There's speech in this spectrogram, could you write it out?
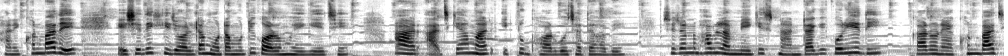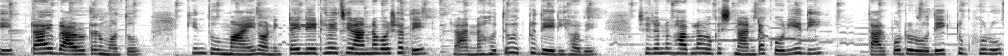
খানিকক্ষণ বাদে এসে দেখি জলটা মোটামুটি গরম হয়ে গিয়েছে। আর আজকে আমার একটু ঘর গোছাতে হবে। সেজন্য ভাবলাম মেয়েকে স্নানটা আগে করিয়ে দিই, কারণ এখন বাজে প্রায় বারোটার মতো। কিন্তু মায়ের অনেকটাই লেট হয়েছে রান্না বসাতে, রান্না হতেও একটু দেরি হবে। সেজন্য ভাবলাম ওকে স্নানটা করিয়ে দিই তারপর রোদে একটু ঘুরুক।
